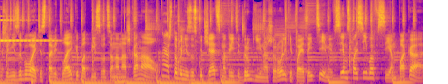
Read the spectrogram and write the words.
также не забывайте ставить лайк и подписываться на наш канал. А чтобы не заскучать, смотрите другие наши ролики по этой теме. Всем спасибо, всем пока!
